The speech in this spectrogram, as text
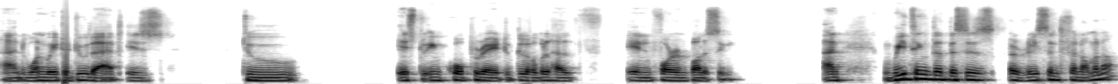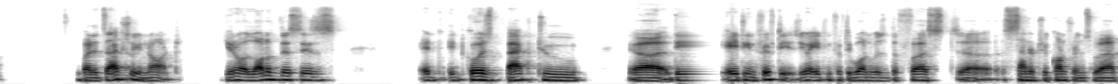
And one way to do that is to is to incorporate global health in foreign policy. And we think that this is a recent phenomena, but it's actually not. You know, a lot of this is it it goes back to uh, the 1850s. You know, 1851 was the first uh, sanitary conference where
